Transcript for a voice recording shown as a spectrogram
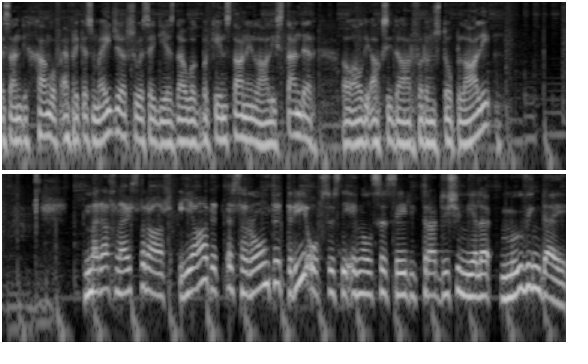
is aan die gang of Africa's Major soos hy deesdae ook bekend staan en Lali Stander hou al die aksie daar vir ons top Lali. Middag luisteraars. Ja, dit is rondte 3 of soos die Engelse sê die tradisionele moving day.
